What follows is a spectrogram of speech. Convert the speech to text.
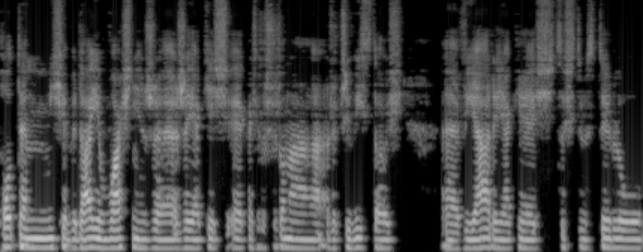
Potem mi się wydaje właśnie, że, że jakieś, jakaś rozszerzona rzeczywistość, e, VR, jakieś coś w tym stylu,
